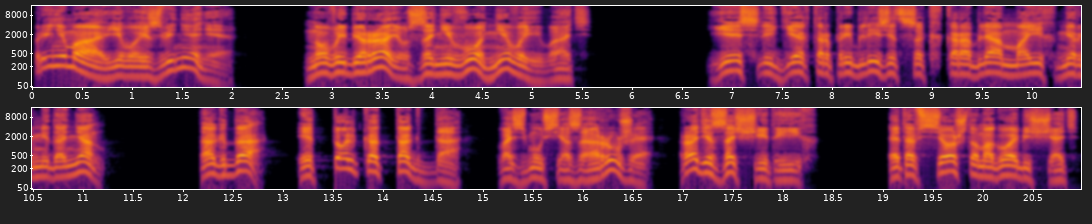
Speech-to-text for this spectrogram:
Принимаю его извинения, но выбираю за него не воевать. Если Гектор приблизится к кораблям моих мирмидонян, тогда и только тогда возьмусь я за оружие ради защиты их. Это все, что могу обещать.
